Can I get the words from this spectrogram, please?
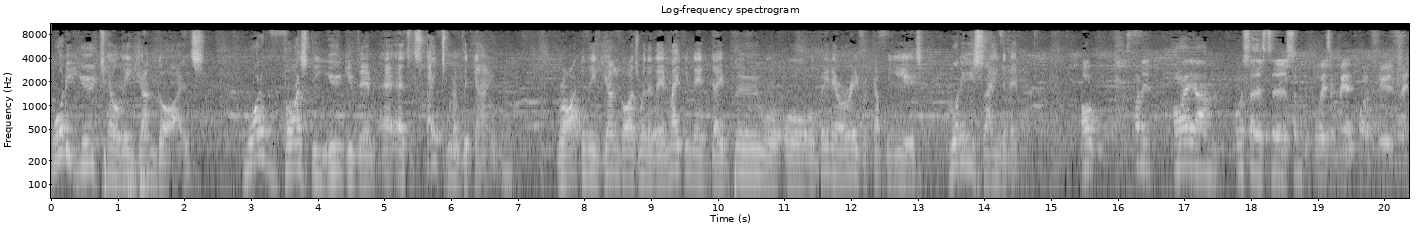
what do you tell these young guys? What advice do you give them as a statesman of the game, right? To these young guys, whether they're making their debut or, or, or been there already for a couple of years, what are you saying to them? Oh, it's funny. I um, always say this to some of the boys, and we had quite a few who made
